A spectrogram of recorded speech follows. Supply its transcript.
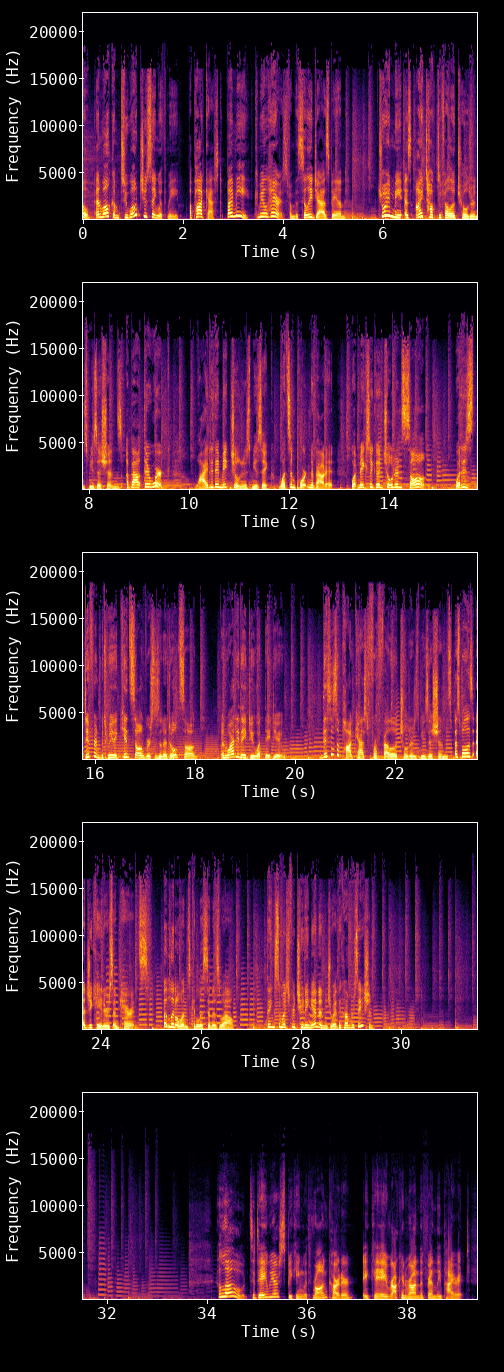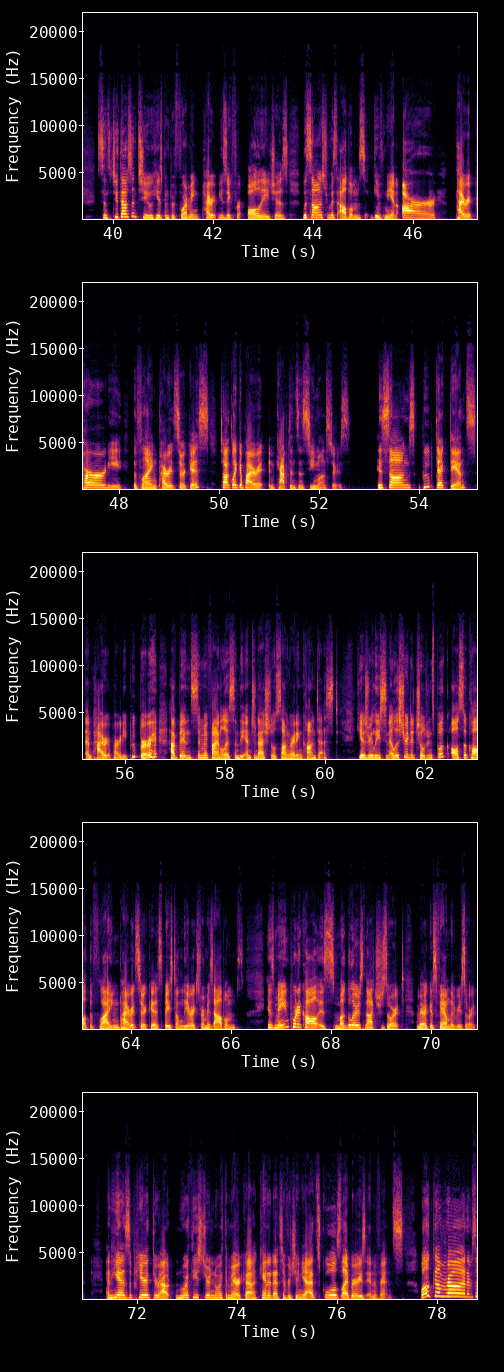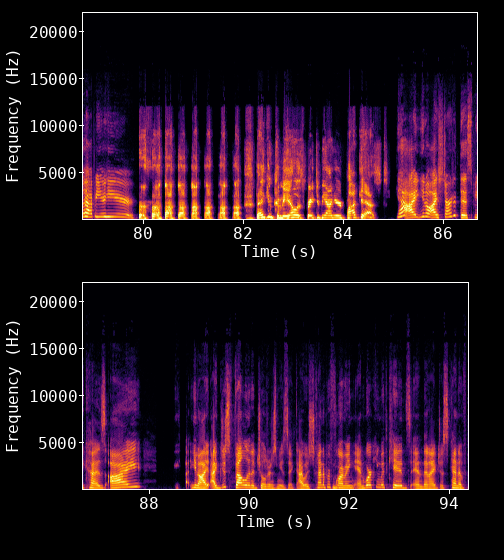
Hello, and welcome to Won't You Sing With Me, a podcast by me, Camille Harris from the Silly Jazz Band. Join me as I talk to fellow children's musicians about their work. Why do they make children's music? What's important about it? What makes a good children's song? What is different between a kid's song versus an adult song? And why do they do what they do? This is a podcast for fellow children's musicians, as well as educators and parents, but little ones can listen as well. Thanks so much for tuning in and enjoy the conversation. Hello, today we are speaking with Ron Carter, aka Rockin' Ron the Friendly Pirate. Since 2002, he has been performing pirate music for all ages with songs from his albums Give Me an R, Pirate Party, The Flying Pirate Circus, Talk Like a Pirate, and Captains and Sea Monsters. His songs Poop Deck Dance and Pirate Party Pooper have been semifinalists in the International Songwriting Contest. He has released an illustrated children's book, also called The Flying Pirate Circus, based on lyrics from his albums. His main protocol is Smuggler's Notch Resort, America's Family Resort. And he has appeared throughout northeastern North America, Canada to Virginia, at schools, libraries, and events. Welcome, Ron. I'm so happy you're here. Thank you, Camille. It's great to be on your podcast. Yeah, I you know, I started this because I you know, I, I just fell into children's music. I was kind of mm. performing and working with kids, and then I just kind of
